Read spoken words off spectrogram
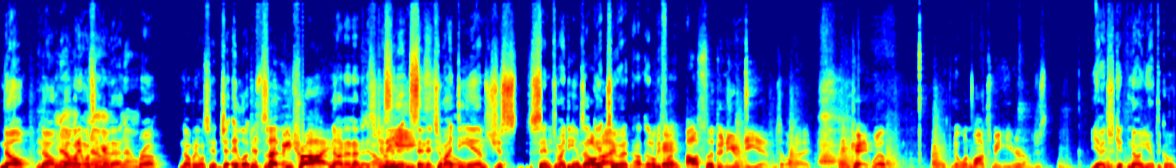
no, no, No, nobody wants to no, hear that, no. bro. Nobody wants to hear. Just, hey, look, just let me try. no, no, no, no. Just send it, Please. send it to my DMs. Just send it to my DMs. I'll All get to right. it. I'll, it'll okay. be fine. I'll slip into your DMs. All right. Okay. Well, if no one wants me here, I'll just. Yeah, just get. No, you have to go.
